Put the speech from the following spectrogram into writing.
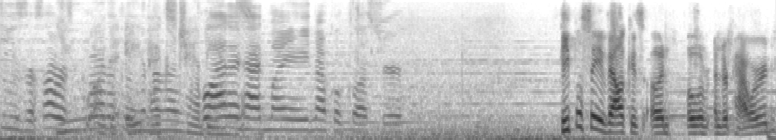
Jesus, I was You are the panicking and Apex I'm glad I had my knuckle cluster. People say Valk is un- over- underpowered,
